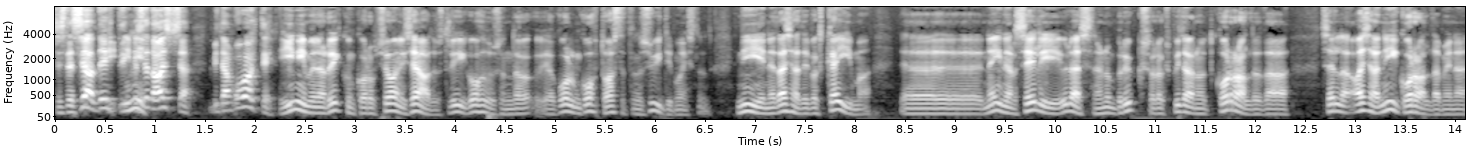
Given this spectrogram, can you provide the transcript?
sest et seal tehti ikka seda asja, mida on kogu aeg tehtud. inimene on rikkunud korruptsiooniseadust, Riigikohus on ta ja kolm kohtuastet on ta süüdi mõistnud. nii need asjad ei peaks käima, Neinar Seli ülesanne number üks oleks pidanud korraldada äh, selle asja nii korraldamine,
